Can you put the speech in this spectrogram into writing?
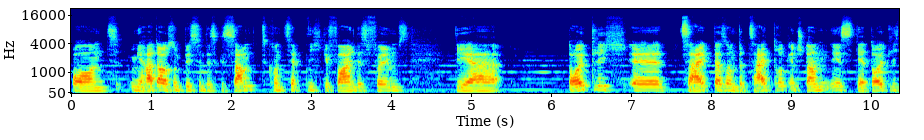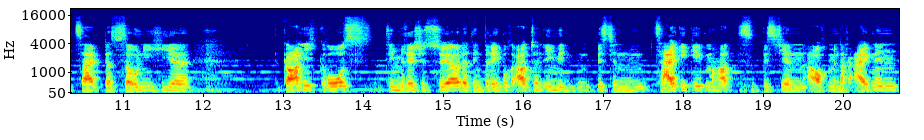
Und mir hat auch so ein bisschen das Gesamtkonzept nicht gefallen des Films, der deutlich äh, zeigt, dass er unter Zeitdruck entstanden ist, der deutlich zeigt, dass Sony hier gar nicht groß dem Regisseur oder den Drehbuchautoren irgendwie ein bisschen Zeit gegeben hat, das ein bisschen auch mit nach eigenen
